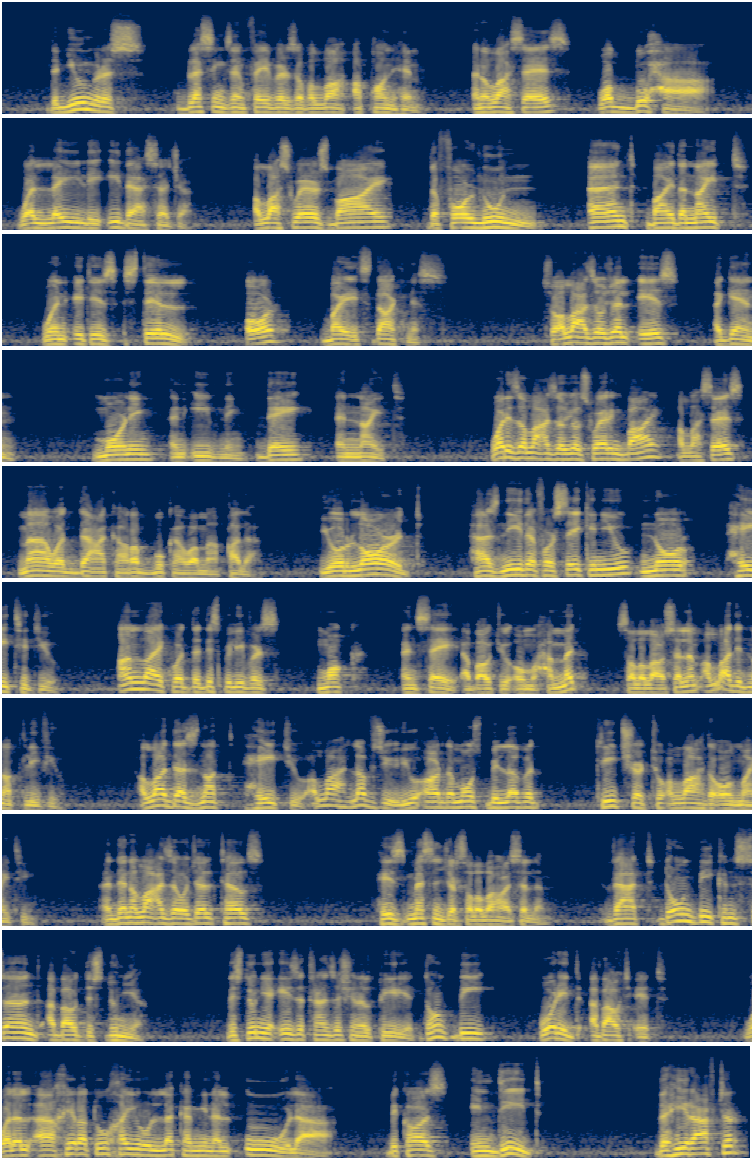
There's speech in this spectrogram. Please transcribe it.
the numerous blessings and favors of Allah upon him. And Allah says, وَالضُّحَى وَاللَّيْلِ إِذَا سَجَى Allah swears by the forenoon and by the night when it is still or by its darkness. So Allah Azza wa Jal is again morning and evening, day and night. What is Allah Azza wa Jal swearing by? Allah says, ما ودعك ربك وما قلى. Your Lord has neither forsaken you nor hated you. Unlike what the disbelievers mock and say about you, O Muhammad, wasallam, Allah did not leave you. Allah does not hate you. Allah loves you. You are the most beloved creature to Allah the Almighty. And then Allah Azza wa Jal tells His Messenger wasallam that don't be concerned about this dunya. This dunya is a transitional period. Don't be worried about it. وَلَلْآخِرَةُ خَيْرٌ لَكَ مِنَ الْأُولَى Because indeed, the hereafter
